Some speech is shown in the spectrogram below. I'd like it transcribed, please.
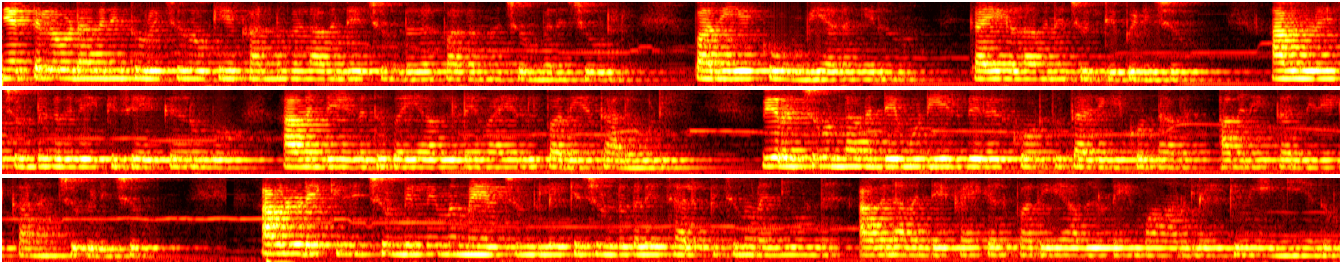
ഞെട്ടലോട് അവനെ തുറിച്ചു നോക്കിയ കണ്ണുകൾ അവന്റെ ചുണ്ടുകൾ പകർന്ന ചുംബന ചൂടിൽ പതിയെ കൂമ്പി അടഞ്ഞിരുന്നു. കൈകൾ അവനെ ചുറ്റിപ്പിടിച്ചു. അവളുടെ ചുണ്ടുകളിലേക്ക് ചേക്കേറുമ്പോൾ അവന്റെ ഇടതുകൈ അവളുടെ വയറിൽ പതിയെ തലോടി. വിറച്ചുകൊണ്ട് അവന്റെ മുടിയിൽ വിരൽ കോർത്തു തഴുകിക്കൊണ്ട് അവൻ അവനെ തന്നിലേക്ക് അണച്ചു പിടിച്ചു. അവളുടെ കിഴിച്ചുണ്ടിൽ നിന്നും മേൽചുണ്ടിലേക്ക് ചുണ്ടുകളെ ചലിപ്പിച്ചു നുണഞ്ഞുകൊണ്ട് അവൻ അവന്റെ കൈകൾ പതിയെ അവളുടെ മാറിലേക്ക് നീങ്ങിയതും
